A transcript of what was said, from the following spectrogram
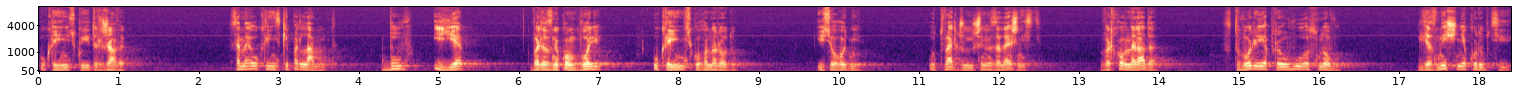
української держави. Саме український парламент був і є виразником волі українського народу. І сьогодні, утверджуючи незалежність, Верховна Рада створює правову основу для знищення корупції,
